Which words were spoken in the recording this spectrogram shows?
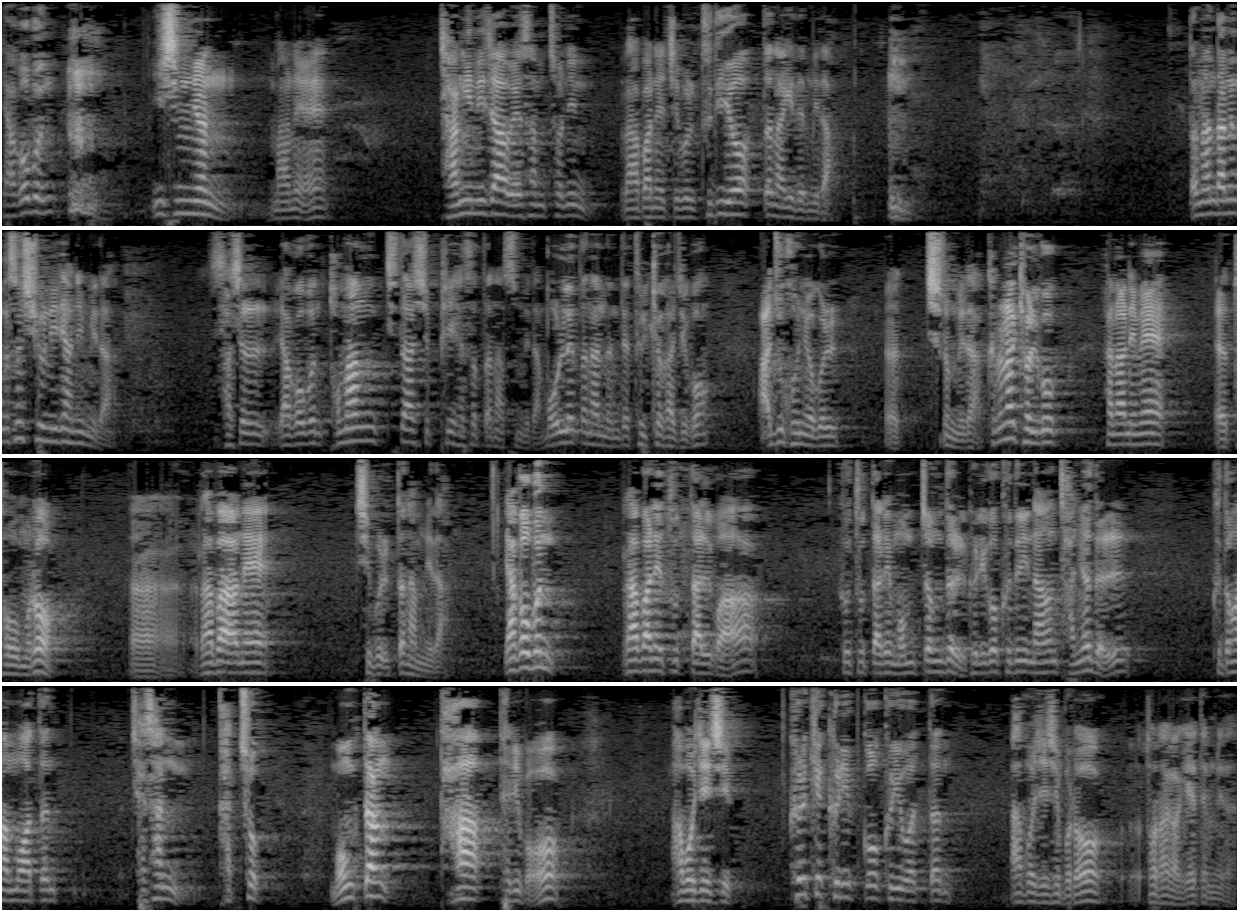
야곱은 20년 만에 장인이자 외삼촌인 라반의 집을 드디어 떠나게 됩니다. 떠난다는 것은 쉬운 일이 아닙니다. 사실 야곱은 도망치다시피 해서 떠났습니다. 몰래 떠났는데 들켜가지고 아주 곤욕을 어, 치릅니다. 그러나 결국 하나님의 도움으로 어, 라반의 집을 떠납니다. 야곱은 라반의 두 딸과 그 두 딸의 몸종들 그리고 그들이 낳은 자녀들 그동안 모았던 재산, 가축, 몽땅 다 데리고 아버지의 집, 그렇게 그립고 그리웠던 아버지 집으로 돌아가게 됩니다.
